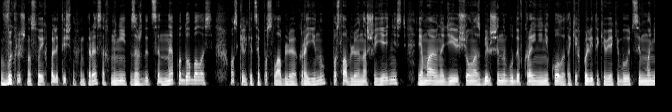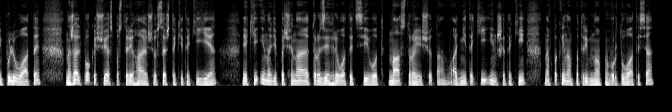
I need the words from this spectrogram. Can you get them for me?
виключно в своїх політичних інтересах. Мені завжди це не подобалось, оскільки це послаблює країну, послаблює нашу єдність. Я маю надію, що у нас більше не буде в країні ніколи таких політиків, які будуть цим маніпулювати. На жаль, поки що я спостерігаю, що все ж таки такі є, які іноді починають розігрівати ці от настрої, що там одні такі, інші такі. Навпаки, нам потрібно гуртуватися.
